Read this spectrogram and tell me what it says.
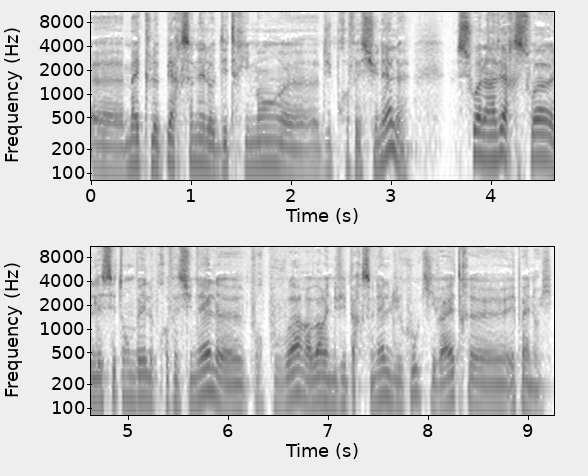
euh, mettre le personnel au détriment euh, du professionnel, soit l'inverse, soit laisser tomber le professionnel pour pouvoir avoir une vie personnelle du coup qui va être épanouie.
